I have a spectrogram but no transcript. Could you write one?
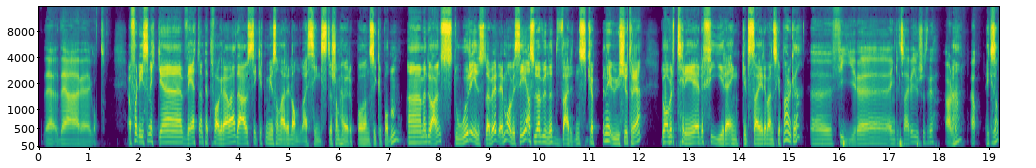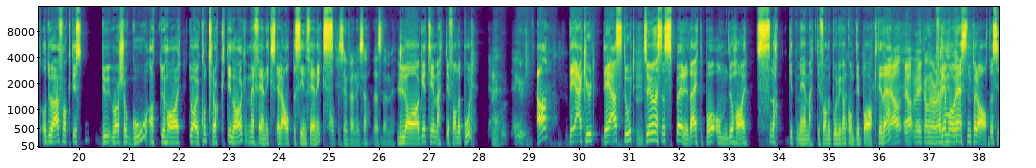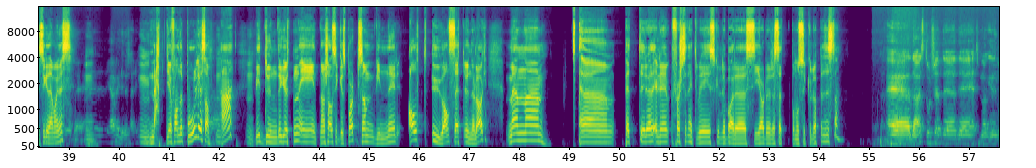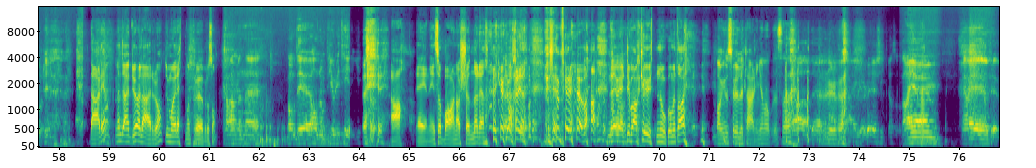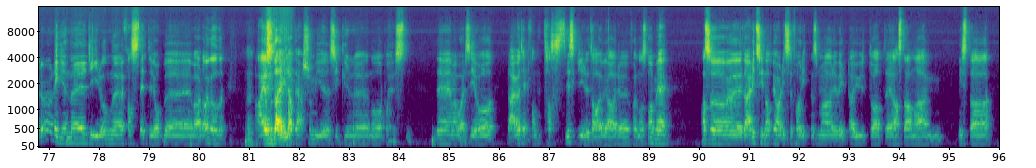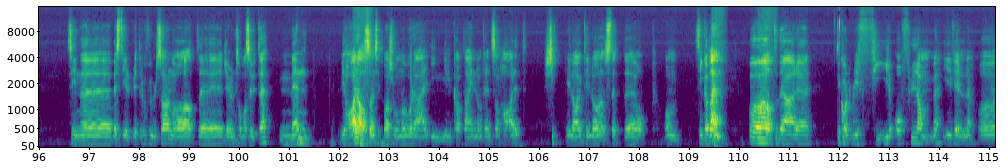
det, det er godt. Ja, For de som ikke vet hvem Petter Fagerheim er, det er jo sikkert mye sånne landeveishingster som hører på den sykkelpodden. Men du er jo en stor idrettsutøver, det må vi si. Altså, Du har vunnet verdenscupen i U23. Du har vel tre eller fire enkeltseier i verdenscupen, har du ikke det? Uh, fire enkeltseier i U23 er det. Ja. ja. Ikke sant? Og du er faktisk du var så god at du har Du har jo kontrakt i dag med Phoenix, eller Alpezin Phoenix. Alpezin Phoenix, ja. Det stemmer. Laget til Matty van de Poel. Det er gult. Det er kult. Ja, det er kult. Det er stort. Mm. Så vi må nesten spørre deg etterpå om du har snakket med Matty van de Poel. Vi kan komme tilbake til det. Ja, ja, vi kan høre det. For det må vi nesten prate, syns du ikke det, Magnus? Mm. Er. Mm. Matthew van de Poel, liksom. Mm. Hæ? Mm. Vidundergutten i internasjonal sykkelsport som vinner alt, uansett underlag. Men uh, uh, Petter, eller først jeg tenkte vi skulle bare si Har dere sett på noe sykkelløp i det siste? Eh, det er stort sett det, det ettermiddagen går til. Det er det, ja. Men det er, du er lærer òg. Du må rette noen prøver og sånn. Ja, men eh, det handler om prioriteringer. ja, det er jeg enig i. Så barna skjønner det når de prøver prøva levert tilbake uten noen kommentar. Magnus ruller terningen, så ja, det, blir det bra. Jeg gjør det skikkelig, altså. Nei, eh, jeg prøver å legge inn eh, giroen eh, fast etter jobb hver dag. Og det er jo så deilig at det er så mye sykkel nå på høsten. Det må jeg bare si. Og det er jo et helt fantastisk Giro d'Italia vi har eh, foran oss nå. Med, altså, det er litt synd at vi har disse favorittene som har velta ut, og at eh, Astana har mista sine beste hjelperyttere for fuglesang, og at uh, Jeron Thomas er ute. Men vi har altså en situasjon hvor det er ingen kapteiner omtrent som har et skikkelig lag til å støtte opp om sin kaptein. Og at det er det kommer til å bli fyr og flamme i fjellene. Og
